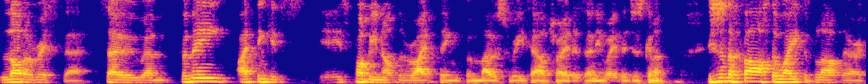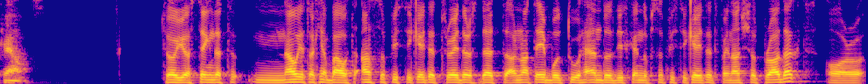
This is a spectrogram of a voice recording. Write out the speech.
lot of risk there. So um, for me, I think it's it's probably not the right thing for most retail traders anyway. They're just gonna it's just a faster way to blow up their accounts. So you're saying that mm, now you're talking about unsophisticated traders that are not able to handle this kind of sophisticated financial products, or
